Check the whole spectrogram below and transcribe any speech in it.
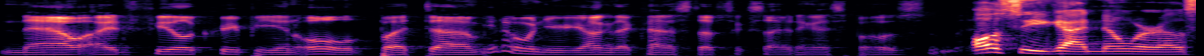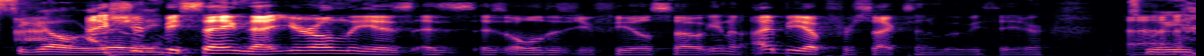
now. I'd feel creepy and old, but um, you know, when you're young, that kind of stuff's exciting, I suppose. also, you got nowhere else to go. I Really. shouldn't be saying that. You're only as, as as old as you feel, so you know, I'd be up for sex in a movie theater. Uh, Sweet.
